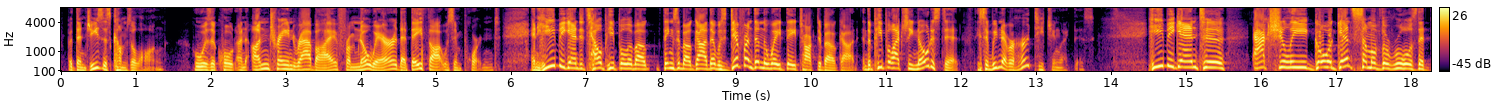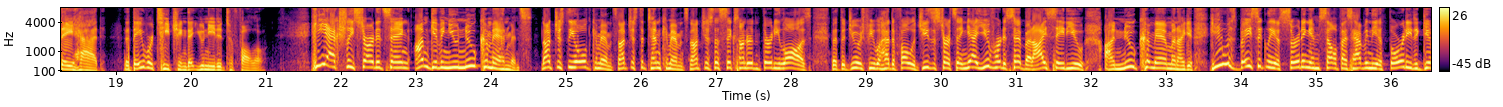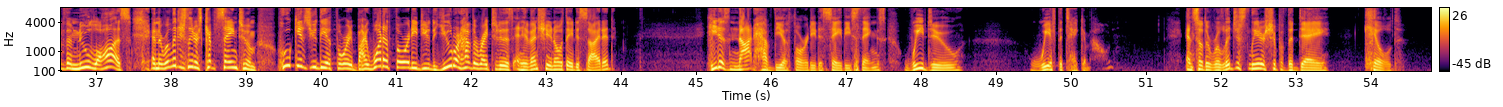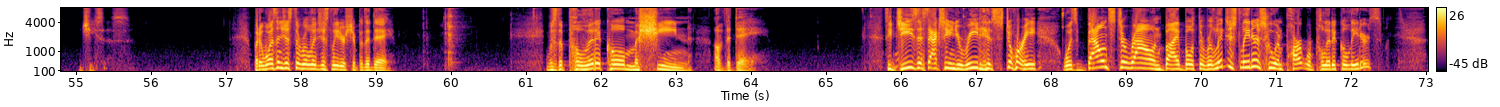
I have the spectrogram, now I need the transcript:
But then Jesus comes along who was a quote, an untrained rabbi from nowhere that they thought was important. And he began to tell people about things about God that was different than the way they talked about God. And the people actually noticed it. They said, We've never heard teaching like this. He began to actually go against some of the rules that they had, that they were teaching that you needed to follow. He actually started saying, I'm giving you new commandments, not just the old commandments, not just the 10 commandments, not just the 630 laws that the Jewish people had to follow. Jesus starts saying, Yeah, you've heard it said, but I say to you, a new commandment I give. He was basically asserting himself as having the authority to give them new laws. And the religious leaders kept saying to him, Who gives you the authority? By what authority do you? You don't have the right to do this. And eventually, you know what they decided? He does not have the authority to say these things. We do. We have to take him out. And so the religious leadership of the day killed Jesus. But it wasn't just the religious leadership of the day, it was the political machine of the day. See, Jesus, actually, when you read his story, was bounced around by both the religious leaders, who in part were political leaders,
